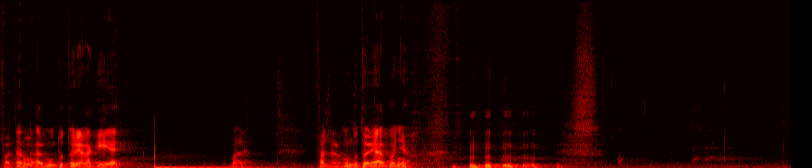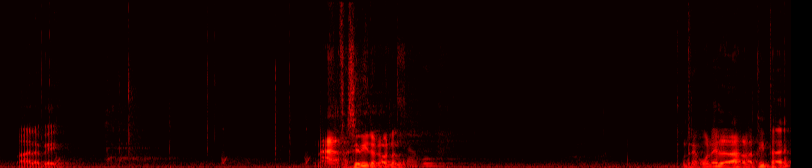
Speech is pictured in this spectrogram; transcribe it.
faltan algún tutorial aquí, ¿eh? Vale Falta algún tutorial, coño Vale, ok Nada, facilito, cabrón Regulera la ratita, ¿eh?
